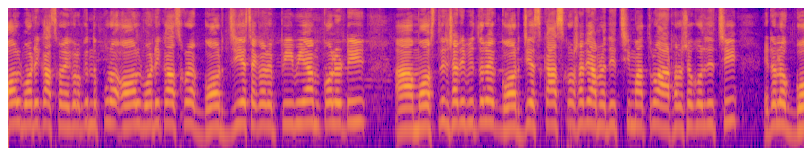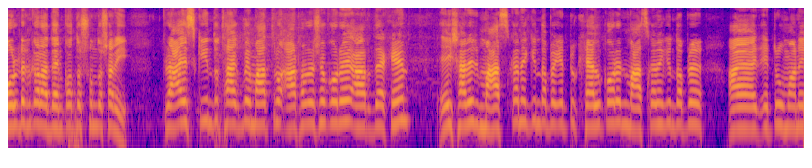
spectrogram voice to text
অল বডি কাজ করা, এগুলো কিন্তু পুরো অল বডি কাজ করা গর্জিয়াস একেবারে প্রিমিয়াম কোয়ালিটি মসলিন শাড়ির ভিতরে গর্জিয়াস কাজ করা শাড়ি আমরা দিচ্ছি মাত্র আঠারোশো করে দিচ্ছি। এটা হলো গোল্ডেন কালার দেন কত সুন্দর শাড়ি। প্রাইস কিন্তু থাকবে মাত্র আঠারোশো করে। আর দেখেন, এই শাড়ির মাঝখানে কিন্তু আপনাকে একটু খেয়াল করেন, মাঝখানে কিন্তু আপনার একটু মানে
